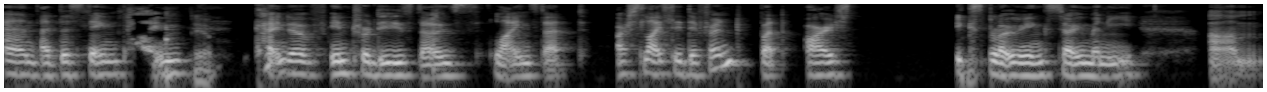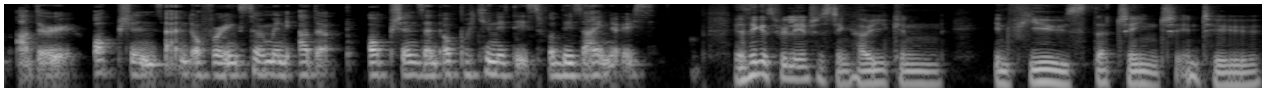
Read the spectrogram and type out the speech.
and at the same time kind of introduce those lines that are slightly different but are exploring so many um, other options and offering so many other options and opportunities for designers. I think it's really interesting how you can infuse that change into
